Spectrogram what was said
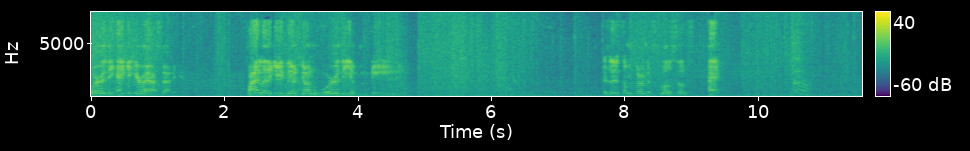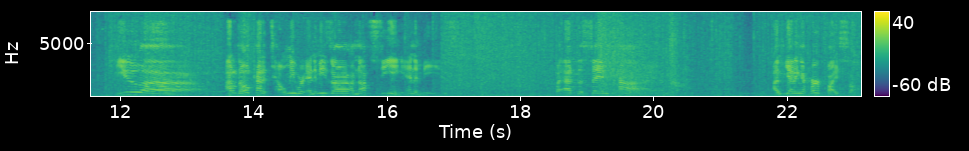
worthy. Hey, get your ass out of here. Finally, they gave me a gun worthy of me. Is there some sort of explosives? Hey! You, uh... I don't know, kind of tell me where enemies are? I'm not seeing enemies. But at the same time... I'm getting hurt by something.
